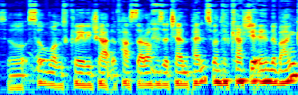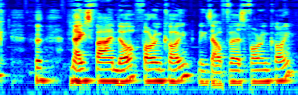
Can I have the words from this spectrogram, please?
So someone's clearly tried to pass that off as a 10 pence when they've cashed it in the bank. nice find though, foreign coin. I think it's our first foreign coin.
